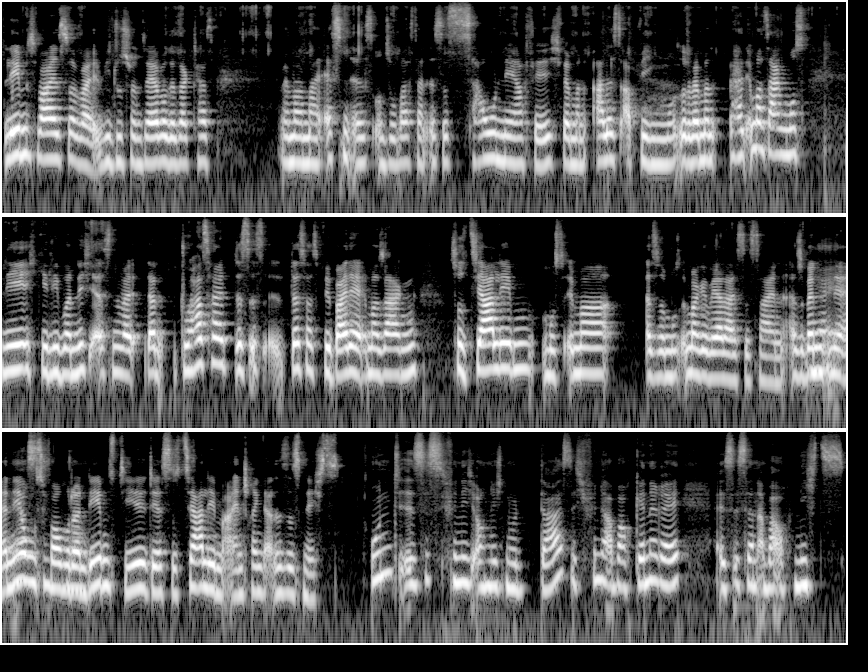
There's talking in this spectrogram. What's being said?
Lebensweise, weil, wie du schon selber gesagt hast, wenn man mal essen isst und sowas, dann ist es sau nervig, wenn man alles abwiegen muss oder wenn man halt immer sagen muss, nee, ich gehe lieber nicht essen, weil dann, du hast halt, das ist das, was wir beide ja immer sagen, Sozialleben muss immer, also muss immer gewährleistet sein. Also wenn Ja, eine Ernährungsform oder ein. Lebensstil das Sozialleben einschränkt, dann ist es nichts. Und es ist, finde ich, auch nicht nur das, ich finde aber auch generell, es ist dann aber auch nichts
